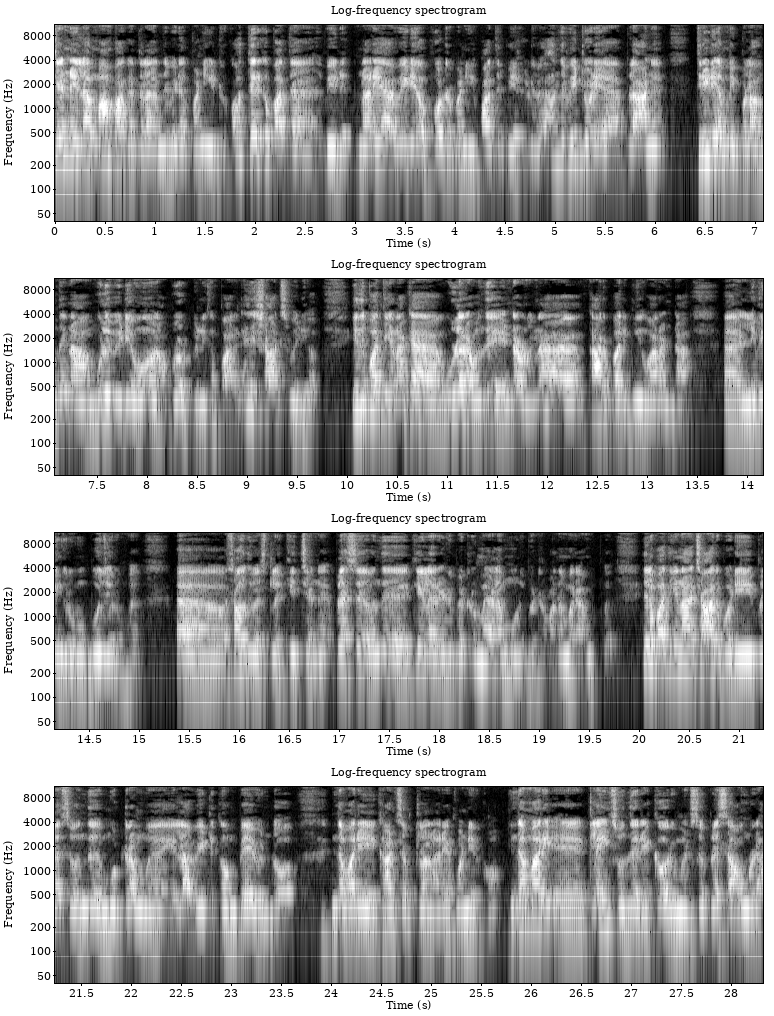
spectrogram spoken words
சென்னையில் மாம்பாக்கத்தில் அந்த வீடை பண்ணிக்கிட்டு இருக்கோம். தெற்கு பார்த்த வீடு. நிறைய வீடியோ போட்டிருப்பேன் நீங்கள் பார்த்துட்டு ஏற்கனவே. அந்த வீட்டுடைய பிளானு த்ரீ டி அமைப்பெல்லாம் வந்து நான் முழு வீடியோவும் அப்லோட் பண்ணிக்க பாருங்க. இது ஷார்ட்ஸ் வீடியோ இது பார்த்தீங்கன்னாக்கா உள்ளர வந்து என்ட்ரானோன்னா கார் பார்க்கிங் வரண்டா லிவிங் ரூமு பூஜை ரூமு சவுத் வெஸ்ட்டில் கிச்சனு ப்ளஸ் வந்து கீழே ரெண்டு பெட்ரூம் மேலே மூணு பெட்ரூம். அந்த மாதிரி அமைப்பு. இதில் பார்த்தீங்கன்னா சாறுபடி ப்ளஸ் வந்து முற்றம் எல்லா வீட்டுக்கும் பே விண்டோ இந்த மாதிரி கான்செப்ட்லாம் நிறைய பண்ணியிருக்கோம். இந்த மாதிரி கிளைண்ட்ஸ் வந்து ரெக்குவயர்மெண்ட்ஸ் ப்ளஸ் அவங்களோட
